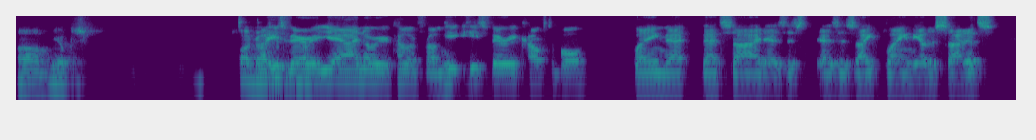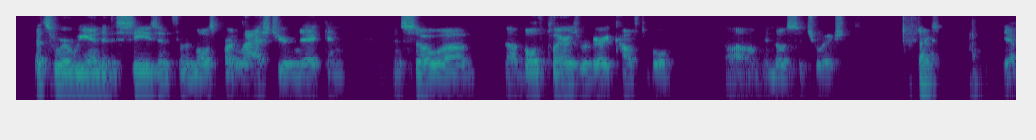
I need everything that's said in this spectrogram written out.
um, you know, no, he's very yeah. I know where you're coming from. He he's very comfortable playing that that side as is as is Ike playing the other side. That's that's where we ended the season for the most part last year, Nick, and and so uh, uh, both players were very comfortable um, in those situations. Thanks. Yeah.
